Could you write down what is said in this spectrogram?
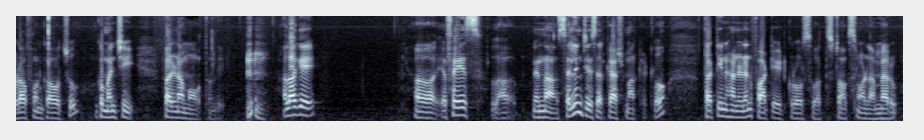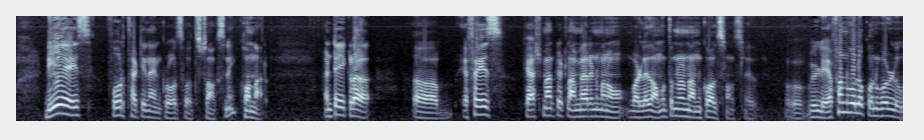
వడాఫోన్ కావచ్చు ఒక మంచి పరిణామం అవుతుంది. అలాగే ఎఫ్ఐఎస్ నిన్న సెల్లింగ్ చేశారు క్యాష్ మార్కెట్లో. Thirteen hundred and forty eight crores worth stocks వాళ్ళు అమ్మారు. DAS four thirty nine crores worth స్టాక్స్ని కొన్నారు. అంటే ఇక్కడ ఎఫ్ఐఎస్ క్యాష్ మార్కెట్లో అమ్మారని మనం వాళ్ళు ఏదో అమ్ముతున్నారని అనుకోవాల్సిన అవసరం లేదు. వీళ్ళు ఎఫ్ఎన్ఓలో కొనుగోళ్ళు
